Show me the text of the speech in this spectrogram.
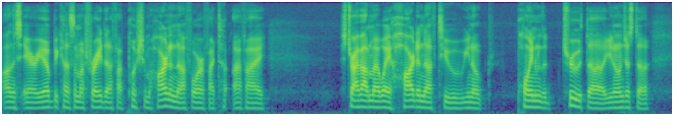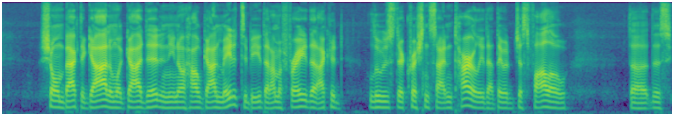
on this area because I'm afraid that if I push them hard enough, or if I t- if I strive out of my way hard enough to you know point them the truth, uh, you know, just to show them back to God and what God did, and you know how God made it to be, that I'm afraid that I could lose their Christian side entirely, that they would just follow the this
